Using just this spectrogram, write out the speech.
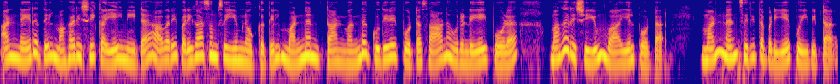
அந்நேரத்தில் மகரிஷி கையை நீட்ட அவரை பரிகாசம் செய்யும் நோக்கத்தில் மன்னன் தான் வந்த குதிரை போட்ட சாண உருண்டையை போட மகரிஷியும் வாயில் போட்டார். மன்னன் சிரித்தபடியே போய்விட்டார்.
